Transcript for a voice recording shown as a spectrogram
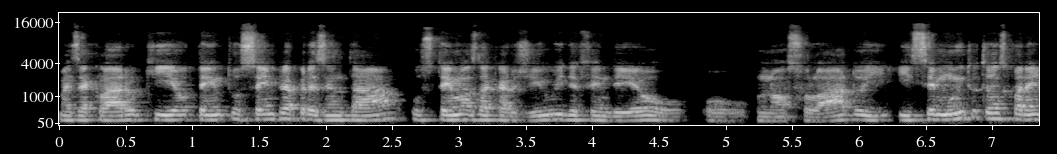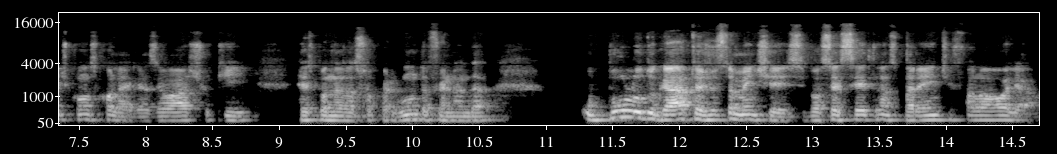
Mas é claro que eu tento sempre apresentar os temas da Cargill e defender o, o, o nosso lado e, e, ser muito transparente com os colegas. Eu acho que, respondendo a sua pergunta, Fernanda, o pulo do gato é justamente esse: você ser transparente e falar, olha,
